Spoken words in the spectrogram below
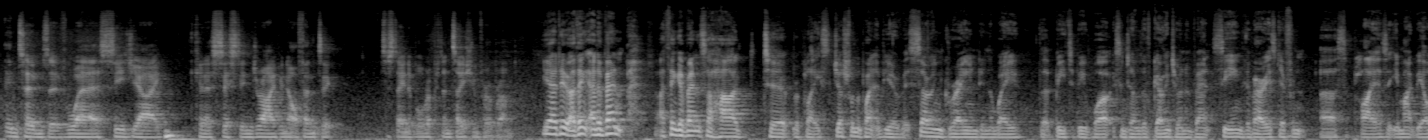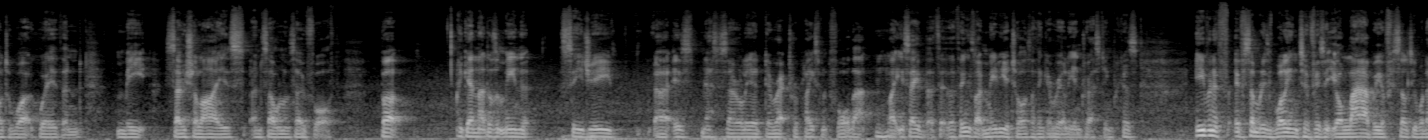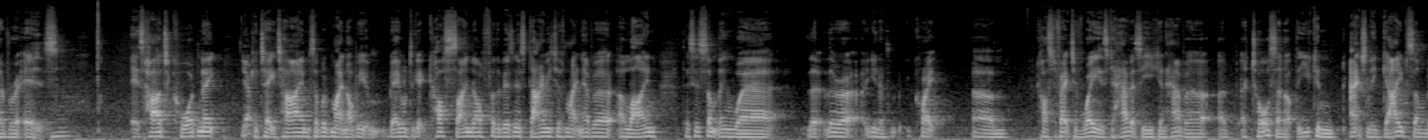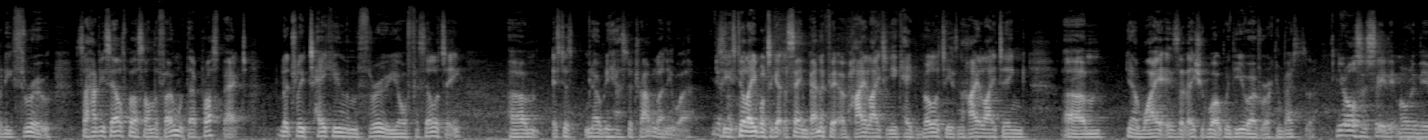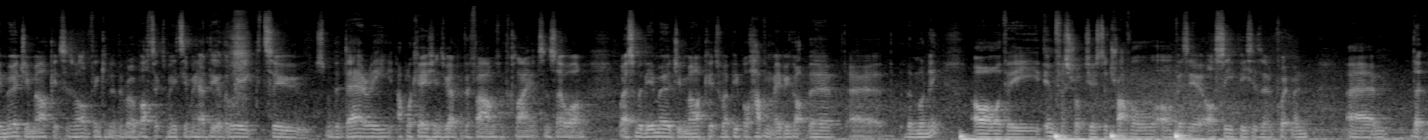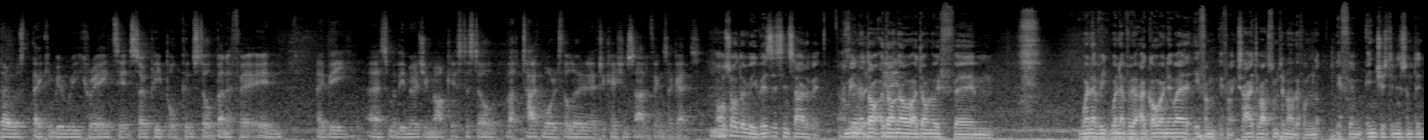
in terms of where CGI can assist in driving authentic, sustainable representation for a brand? Yeah, I do. I think an event. I think events are hard to replace, just from the point of view of it's so ingrained in the way that B two B works in terms of going to an event, seeing the various different uh, suppliers that you might be able to work with and meet, socialize, and so on and so forth. But again, that doesn't mean that CG uh, is necessarily a direct replacement for that. Like you say, the, th- the things like media tours, I think, are really interesting because even if, if somebody's willing to visit your lab or your facility, whatever it is, it's hard to coordinate. Yep. It could take time. Some people might not be, be able to get costs signed off for the business. Diaries just might never align. This is something where there, there are you know quite um, cost-effective ways to have it, so you can have a, a, a tour set up that you can actually guide somebody through. So have your salesperson on the phone with their prospect, literally taking them through your facility. Um, it's just nobody has to travel anywhere. Yeah. So you're still able to get the same benefit of highlighting your capabilities and highlighting, um, you know, why it is that they should work with you over a competitor. You're also seeing it more in the emerging markets as well. I'm thinking of the robotics meeting we had the other week to some of the dairy applications we had with the farms with clients and so on, where some of the emerging markets where people haven't maybe got the uh, the money or the infrastructures to travel or visit or see pieces of equipment. Um, that those they can be recreated so people can still benefit in maybe uh, some of the emerging markets to still that type more into the learning education side of things I guess Also the revisiting side of it. I mean, I don't, I don't yeah. know, I don't know if um, whenever, whenever I go anywhere, if I'm, if I'm excited about something or if I'm, not, if I'm interested in something,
